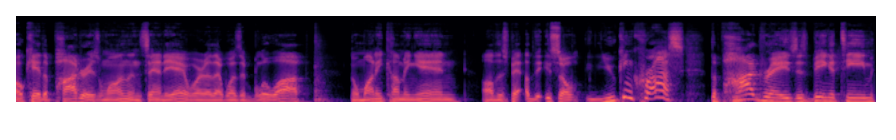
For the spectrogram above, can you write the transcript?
okay the padres won in san diego where that was it blew up no money coming in all this ba- so you can cross the padres as being a team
